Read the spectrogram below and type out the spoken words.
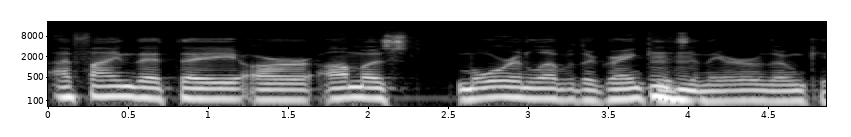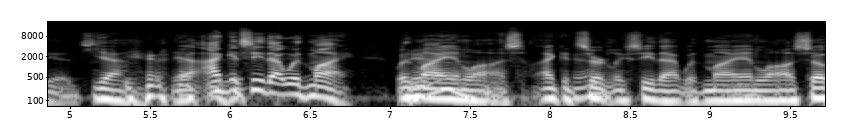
I find that they are almost more in love with their grandkids than they are with their own kids. Yeah, yeah. I can see that with my with my in-laws. I can certainly see that with my in-laws. So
